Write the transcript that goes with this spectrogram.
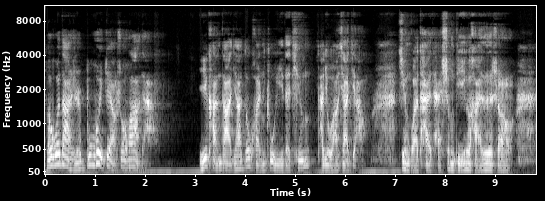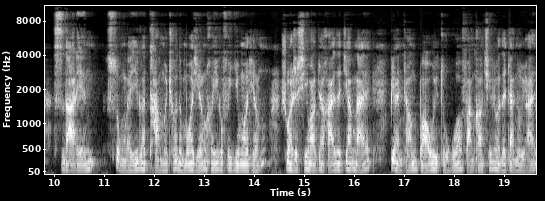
俄国大使不会这样说话的。一看大家都很注意的听，他就往下讲。金国太太生第一个孩子的时候，斯大林送了一个坦克车的模型和一个飞机模型，说是希望这孩子将来变成保卫祖国、反抗侵略的战斗员。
